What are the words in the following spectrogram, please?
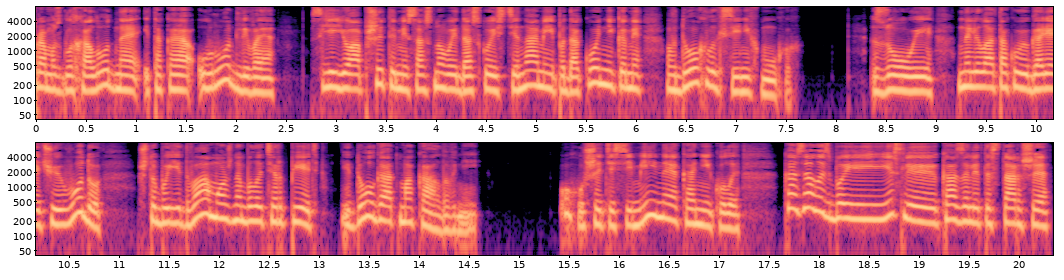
промозгло-холодная и такая уродливая, с ее обшитыми сосновой доской стенами и подоконниками в дохлых синих мухах. Зоуи налила такую горячую воду, чтобы едва можно было терпеть, и долго отмокала в ней. Ох уж эти семейные каникулы! Казалось бы, если Казалет и старшие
